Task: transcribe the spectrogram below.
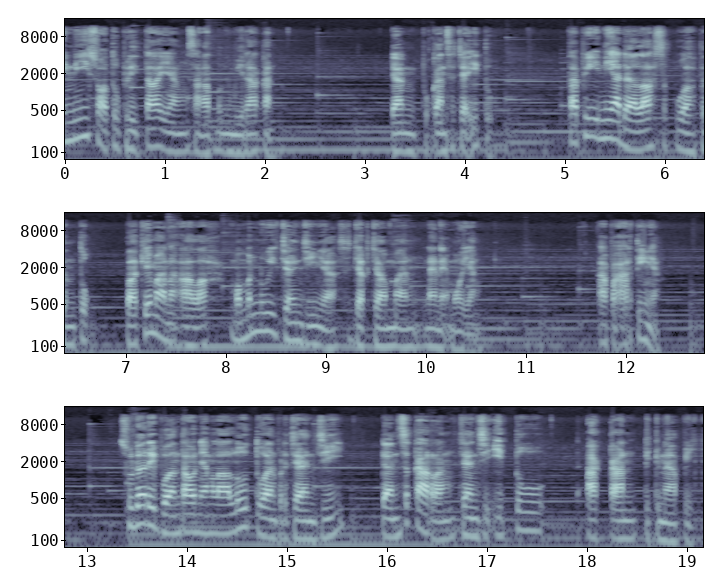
Ini suatu berita yang sangat mengembirakan. Dan bukan saja itu, tapi ini adalah sebuah bentuk bagaimana Allah memenuhi janjinya sejak zaman nenek moyang. Apa artinya? Sudah ribuan tahun yang lalu Tuhan berjanji dan sekarang janji itu akan digenapi.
